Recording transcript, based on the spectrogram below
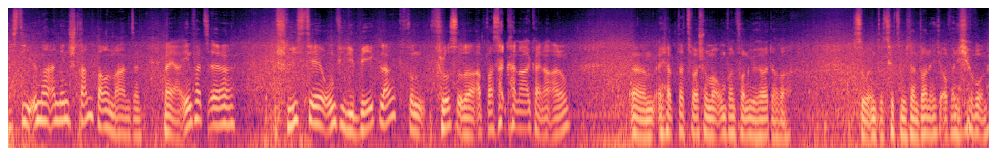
dass die immer an den Strand bauen, Wahnsinn. Naja, jedenfalls äh, fließt hier irgendwie die Beek lang, so ein Fluss oder Abwasserkanal, keine Ahnung. Ähm, ich habe da zwar schon mal irgendwann von gehört, aber so interessiert es mich dann doch nicht, auch wenn ich hier wohne.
